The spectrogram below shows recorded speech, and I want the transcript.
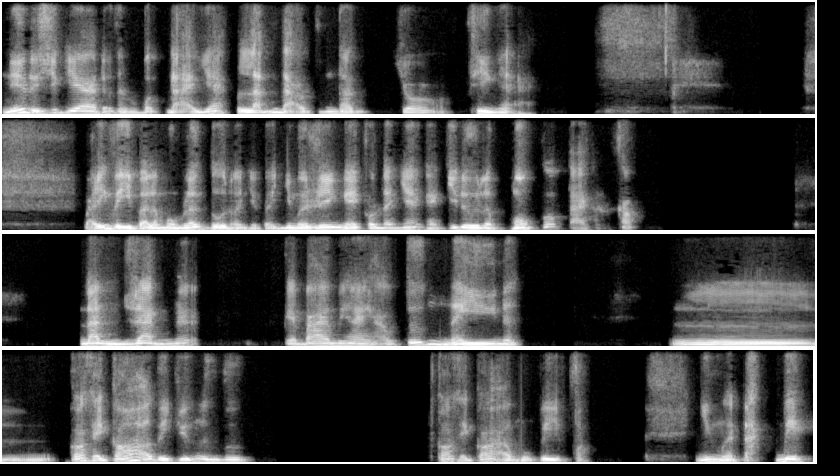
nếu được xuất gia trở thành bậc đại giác, lãnh đạo tinh thần cho thiên hạ. Bảy vị bà la môn lớn tuổi nói như vậy, nhưng mà riêng ngày con đa nhá, ngài chỉ đưa là một ngón tay không đành rằng cái 32 hảo tướng này nè. Có thể có ở vị chuyển lương vương có thể có ở một vị phật. Nhưng mà đặc biệt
